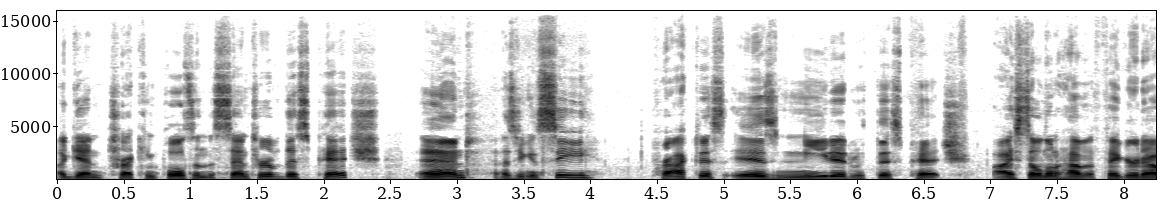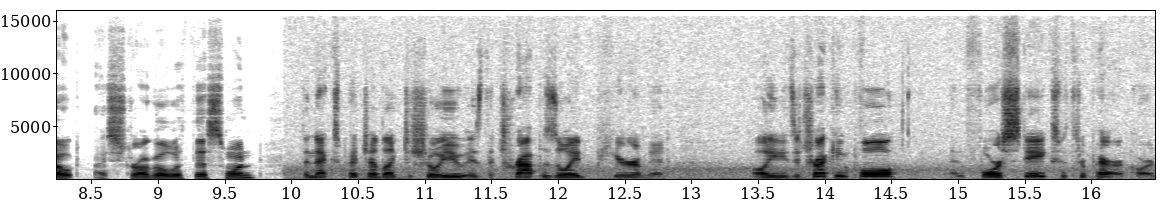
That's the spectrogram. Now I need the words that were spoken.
Again, trekking poles in the center of this pitch. And as you can see, practice is needed with this pitch. I still don't have it figured out. I struggle with this one. The next pitch I'd like to show you is the trapezoid pyramid. All you need is a trekking pole and four stakes with your paracord.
